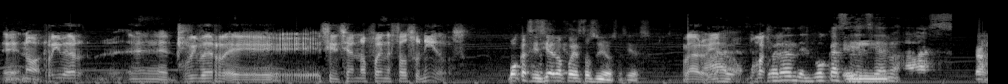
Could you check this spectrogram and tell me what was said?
eh, no, River, eh, River eh, Cienciano fue en Estados Unidos. Boca Cinciano fue en Estados Unidos, así es. Claro, Ah, ya. ¿Se Boca- acuerdan del Boca Cienciano? Ah, Ah,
